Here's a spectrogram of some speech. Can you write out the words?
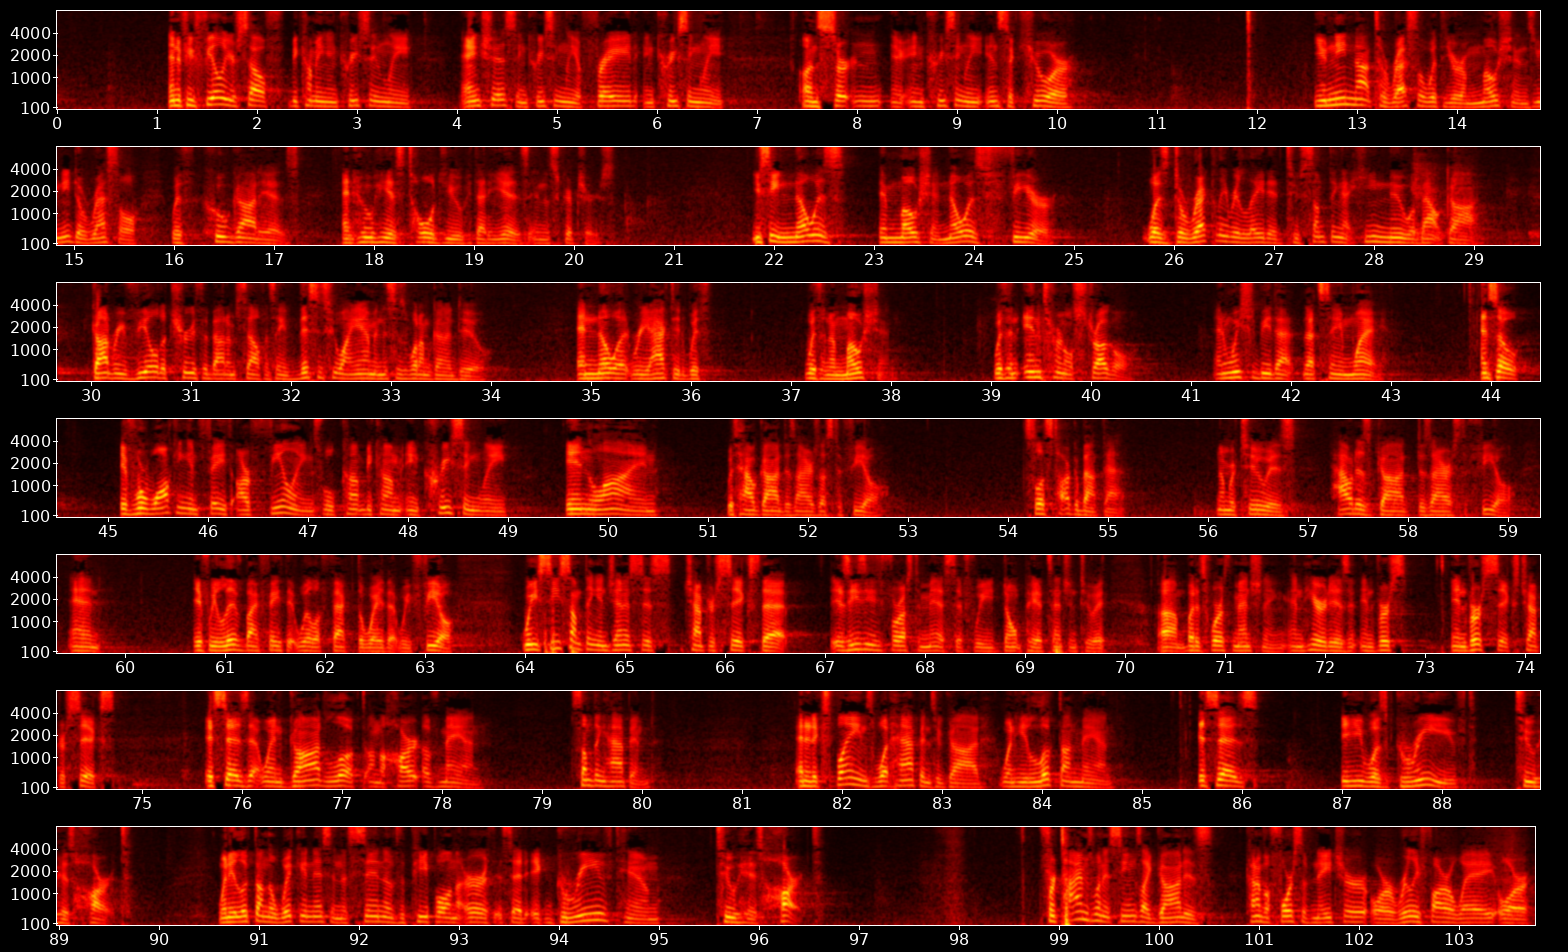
And if you feel yourself becoming increasingly anxious, increasingly afraid, increasingly uncertain, increasingly insecure, you need not to wrestle with your emotions. You need to wrestle with who God is and who He has told you that He is in the Scriptures. You see, Noah's emotion, Noah's fear, was directly related to something that he knew about God. God revealed a truth about himself and saying, This is who I am and this is what I'm going to do. And Noah reacted with, with an emotion, with an internal struggle. And we should be that, that same way. And so, if we're walking in faith, our feelings will come, become increasingly in line with how God desires us to feel. So let's talk about that. Number two is how does God desire us to feel? And if we live by faith, it will affect the way that we feel. We see something in Genesis chapter 6 that is easy for us to miss if we don't pay attention to it, um, but it's worth mentioning. And here it is in verse, in verse 6, chapter 6. It says that when God looked on the heart of man, something happened. And it explains what happened to God when he looked on man. It says, he was grieved to his heart. When he looked on the wickedness and the sin of the people on the earth, it said it grieved him to his heart. For times when it seems like God is kind of a force of nature or really far away, or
